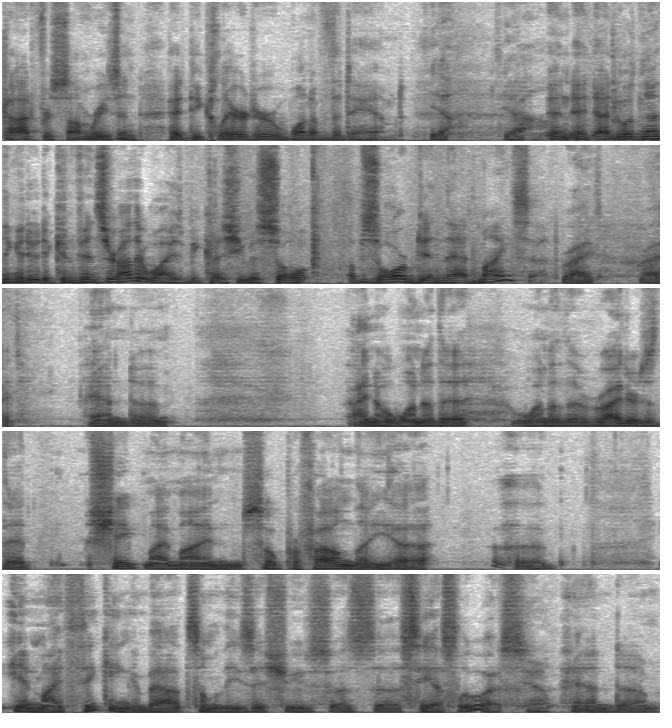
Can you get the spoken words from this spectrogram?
God, for some reason, had declared her one of the damned. Yeah. Yeah. And, and it was nothing to do to convince her otherwise because she was so absorbed in that mindset. Right. Right. And um, I know one of the one of the writers that shaped my mind so profoundly. Uh, uh, in my thinking about some of these issues was uh, C.S. Lewis, yeah. and um,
